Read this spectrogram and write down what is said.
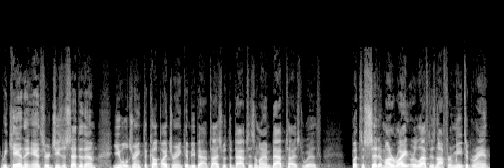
We can, they answered. Jesus said to them, You will drink the cup I drink and be baptized with the baptism I am baptized with. But to sit at my right or left is not for me to grant.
